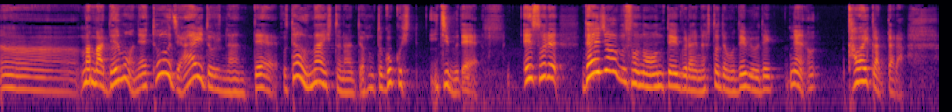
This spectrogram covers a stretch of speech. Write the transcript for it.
うーんまあまあでもね当時アイドルなんて歌うまい人なんてほんとごく一部でえそれ大丈夫？その音程ぐらいの人でもデビューでね可愛かったら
